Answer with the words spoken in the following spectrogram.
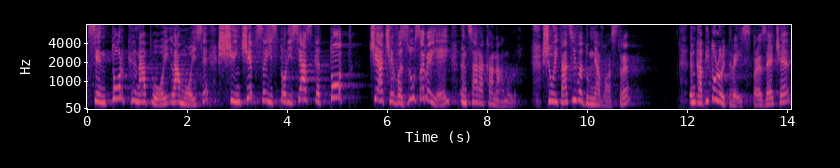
se întorc înapoi la Moise și încep să istorisească tot ceea ce văzuseră ei în țara Cananului. Și uitați-vă dumneavoastră, în capitolul 13,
